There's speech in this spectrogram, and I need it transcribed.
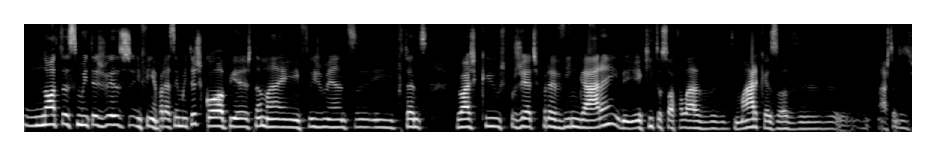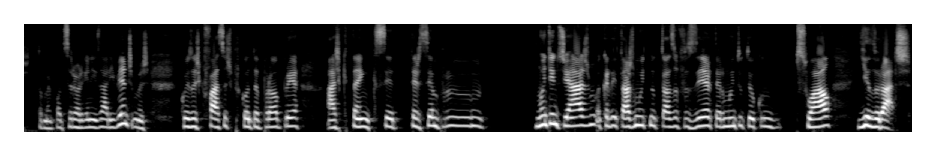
nota-se muitas vezes, enfim, aparecem muitas cópias também, infelizmente, e portanto eu acho que os projetos para vingarem, e aqui estou só a falar de, de marcas ou de, de vezes também pode ser organizar eventos, mas coisas que faças por conta própria, acho que tem que ser, ter sempre muito entusiasmo, acreditares muito no que estás a fazer, ter muito o teu pessoal e adorares.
